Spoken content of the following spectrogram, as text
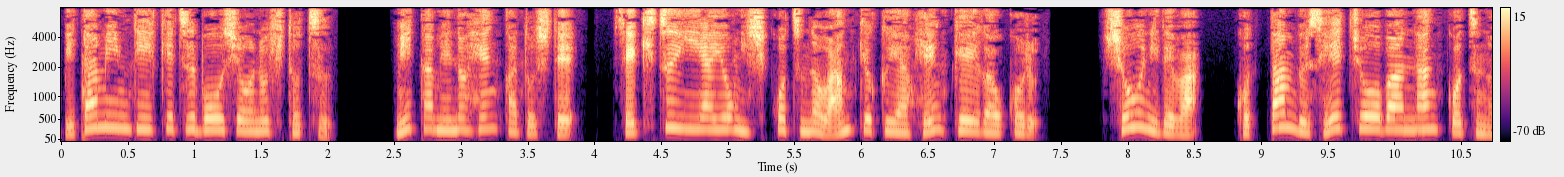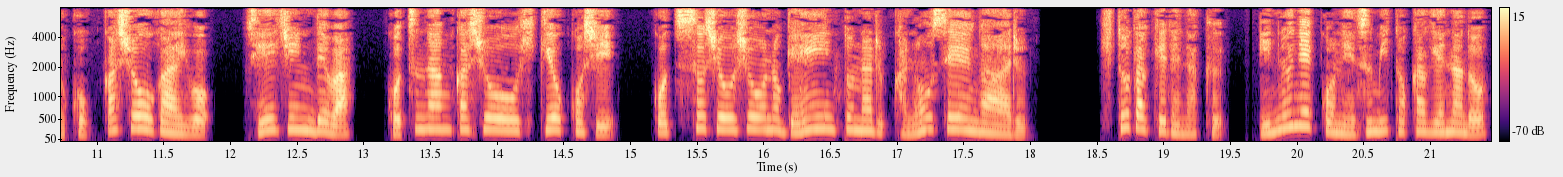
ビタミン D 欠乏症の一つ。見た目の変化として脊椎や四肢骨の湾曲や変形が起こる。小児では骨端部成長板軟骨の骨化障害を、成人では骨軟化症を引き起こし、骨粗鬆症の原因となる可能性がある。人だけでなく、犬猫ネズミトカゲなど、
